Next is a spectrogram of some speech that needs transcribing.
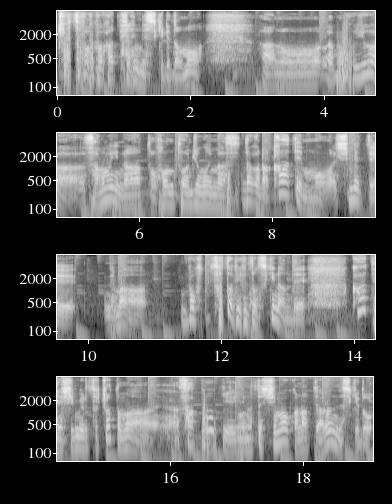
ちょっと分かってないんですけれども、あのやっぱ冬は寒いなと本当に思います。だからカーテンも閉めて、ね、まあ、僕、外見るの好きなんで、カーテン閉めるとちょっとまあ、殺風景になってしまうかなってあるんですけど、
